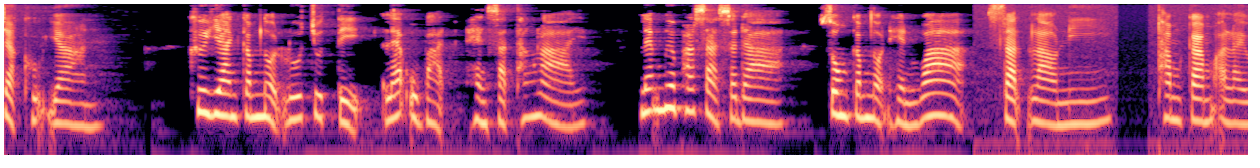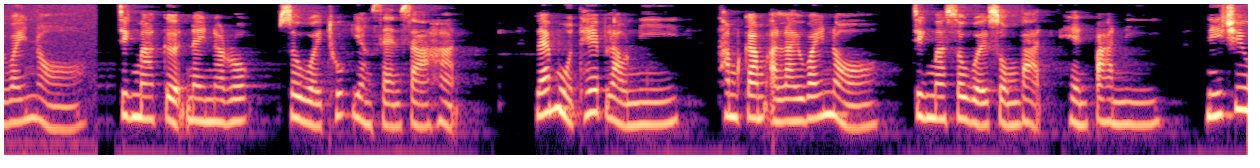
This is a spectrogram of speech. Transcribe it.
จักขุยาน คือยานกำหนดรู้จุติและอุบัติแห่งสัตว์ทั้งหลาย และเมื่อพระศาสดา ทรงกำหนดเห็นว่า สัตว์เหล่านี้ทำกรรมอะไรไว้หนอ จึงมาเกิดในนรกสวยทุกข์อย่างแสนสาหัส และหมู่เทพเหล่านี้ทำกรรมอะไรไว้หนอ จึงมาสวยสมบัติเห็นปานนี้ นี้ชื่อ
